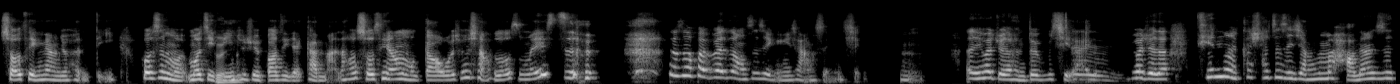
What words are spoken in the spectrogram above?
收听量就很低，或是某某几集你就觉得不知道自己在干嘛，然后收听量那么高，我就想说什么意思？就是会被这种事情影响心情，嗯，那你会觉得很对不起来，嗯、你会觉得天哪，可是他自己讲那么好，但是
